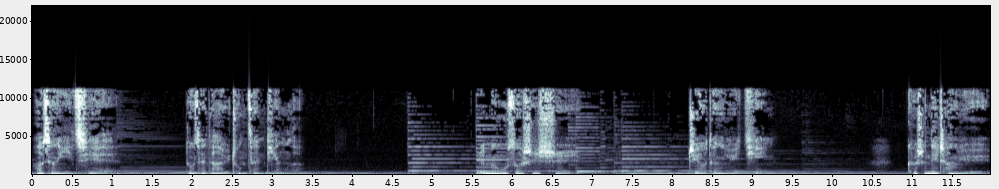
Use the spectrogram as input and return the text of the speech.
好像一切都在大雨中暂停了。人们无所事事，只有等雨停。可是那场雨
